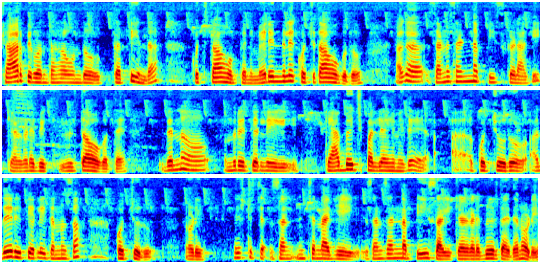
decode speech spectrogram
ಶಾರ್ಪ್ ಇರುವಂತಹ ಒಂದು ಕತ್ತಿಯಿಂದ ಕೊಚ್ಚುತ್ತಾ ಹೋಗ್ತೇನೆ. ಮೇಲಿಂದಲೇ ಕೊಚ್ಚುತ್ತಾ ಹೋಗುದು. ಆಗ ಸಣ್ಣ ಸಣ್ಣ ಪೀಸ್ಗಳಾಗಿ ಕೆಳಗಡೆ ಬಿ, ಬೀಳ್ತಾ ಹೋಗುತ್ತೆ. ಇದನ್ನು ಒಂದು ರೀತಿಯಲ್ಲಿ ಕ್ಯಾಬೇಜ್ ಪಲ್ಯ ಏನಿದೆ ಕೊಚ್ಚುವುದು. ಅದೇ ರೀತಿಯಲ್ಲಿ ಇದನ್ನು ಸಹ ಕೊಚ್ಚುವುದು ನೋಡಿ, ಎಷ್ಟು ಚೆನ್ನಾಗಿ ಸಣ್ಣ ಸಣ್ಣ ಪೀಸ್ ಆಗಿ ಕೆಳಗಡೆ ಬೀಳ್ತಾ ಇದೆ. ನೋಡಿ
